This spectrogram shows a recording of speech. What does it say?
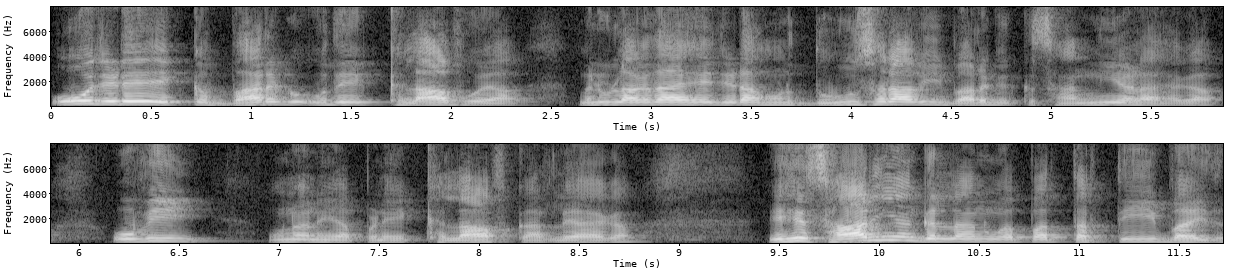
ਉਹ ਜਿਹੜੇ ਇੱਕ ਵਰਗ ਉਹਦੇ ਖਿਲਾਫ ਹੋਇਆ। ਮੈਨੂੰ ਲੱਗਦਾ ਇਹ ਜਿਹੜਾ ਹੁਣ ਦੂਸਰਾ ਵੀ ਵਰਗ ਕਿਸਾਨੀ ਵਾਲਾ ਹੈਗਾ, ਉਹ ਵੀ ਉਹਨਾਂ ਨੇ ਆਪਣੇ ਖਿਲਾਫ ਕਰ ਲਿਆ ਹੈਗਾ। ਇਹ ਸਾਰੀਆਂ ਗੱਲਾਂ ਨੂੰ ਆਪਾਂ ਤਰਤੀਬ ਵਾਈਜ਼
